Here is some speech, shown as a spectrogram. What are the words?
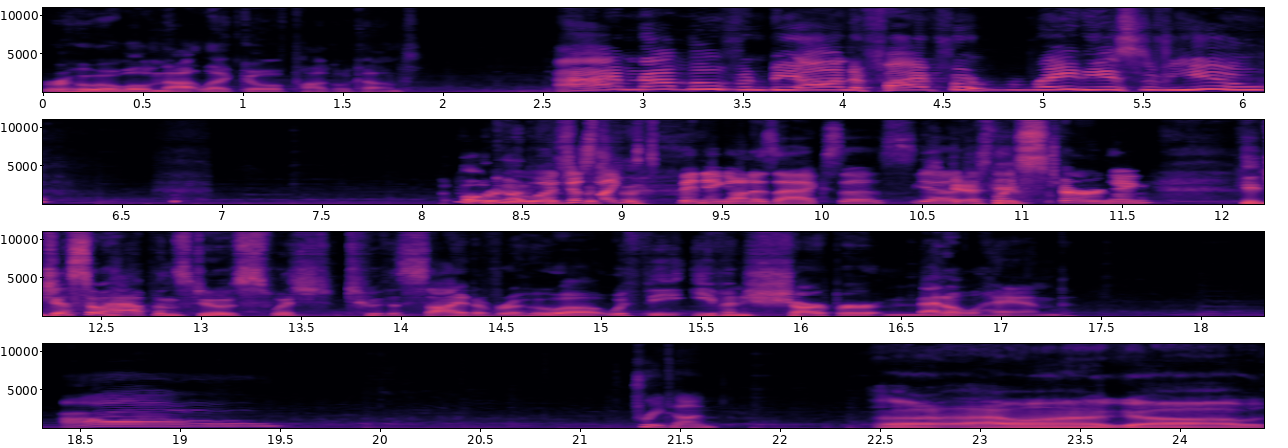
Rahua will not let go of Pongo Count. I'm not moving beyond a five foot radius of you. Oh, good. Rahua just like to- spinning on his axis. Yeah, Yeah, just like he's- turning. He just so happens to have switched to the side of Rahua with the even sharper metal hand. Oh. Free time. Uh, I want to go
